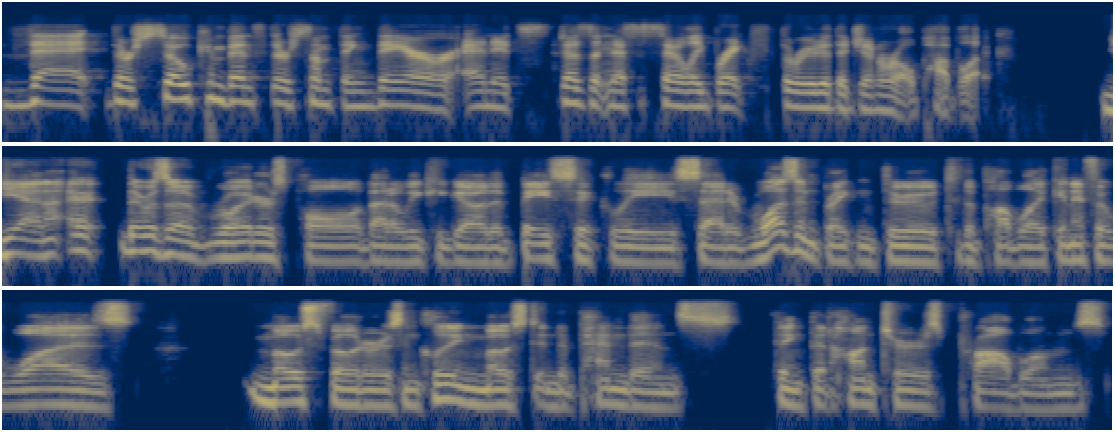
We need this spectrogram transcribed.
that they're so convinced there's something there and it doesn't necessarily break through to the general public. Yeah, and I, there was a Reuters poll about a week ago that basically said it wasn't breaking through to the public, and if it was, most voters, including most independents, think that Hunter's problems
